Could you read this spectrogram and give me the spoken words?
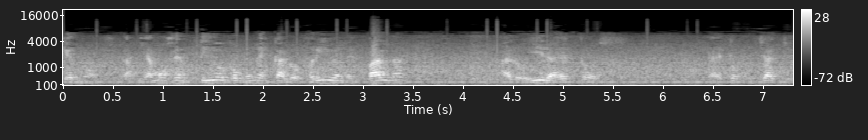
que nos habíamos sentido como un escalofrío en la espalda al oír a estos, a estos muchachos.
